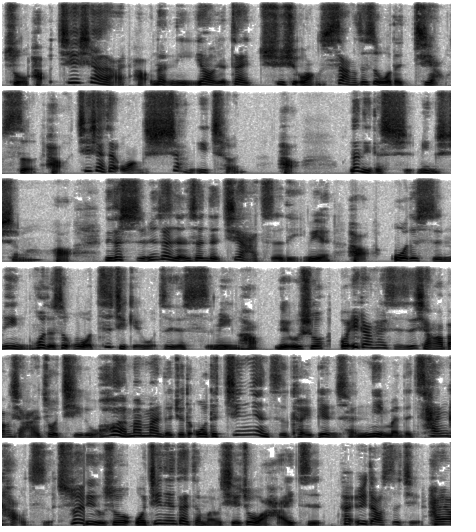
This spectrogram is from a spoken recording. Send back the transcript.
做好。接下来，好，那你要再继续往上，这是我的角色。好，接下来再往上一层。好，那你的使命是什么？好，你的使命在人生的价值里面。好，我的使命，或者是我自己给我自己的使命。好，比如说，我一刚开始是想要帮小孩做记录，后来慢慢的觉得我的经验值可以变成你们的参考值。所以，例如说我今天再怎么协助我孩子。他遇到事情，还要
